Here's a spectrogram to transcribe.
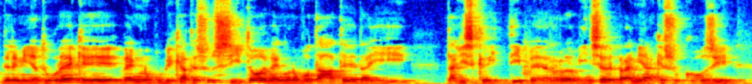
delle miniature che vengono pubblicate sul sito e vengono votate dai- dagli iscritti per vincere premi anche succosi,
